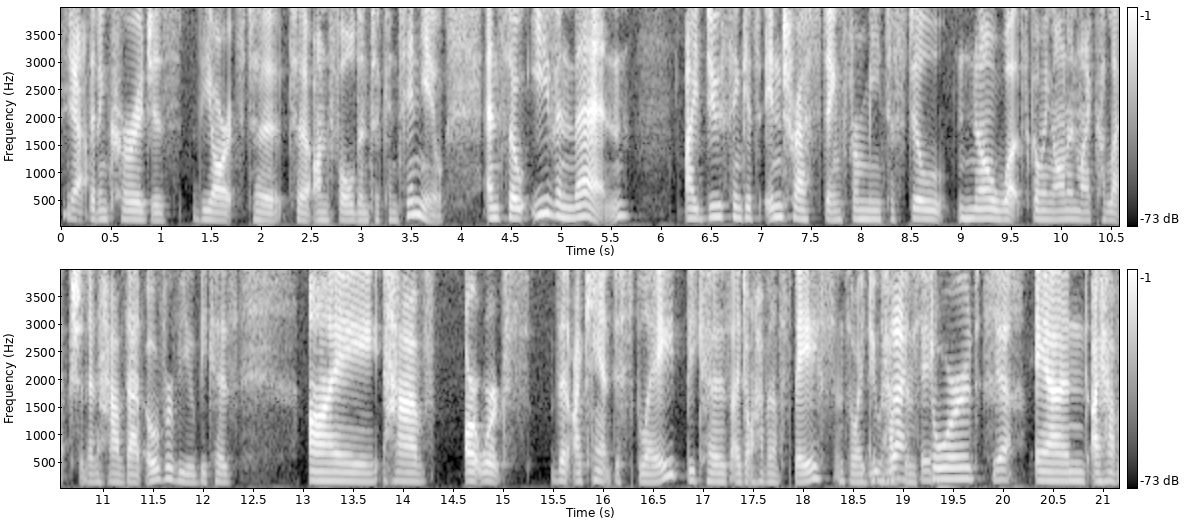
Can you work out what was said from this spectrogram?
Yeah. that encourages the arts to to unfold and to continue. And so even then I do think it's interesting for me to still know what's going on in my collection and have that overview because I have artworks that I can't display because I don't have enough space and so I do have them stored Yeah. and I have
